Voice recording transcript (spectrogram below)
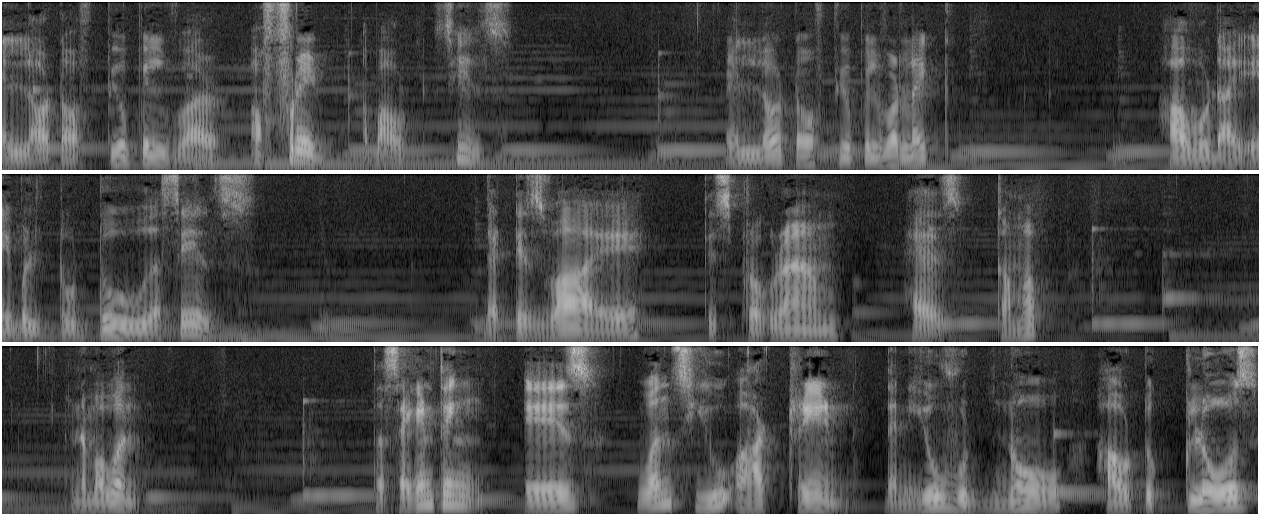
a lot of people were afraid about sales. A lot of people were like how would i able to do the sales? That is why this program has come up. Number 1 the second thing is once you are trained then you would know how to close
